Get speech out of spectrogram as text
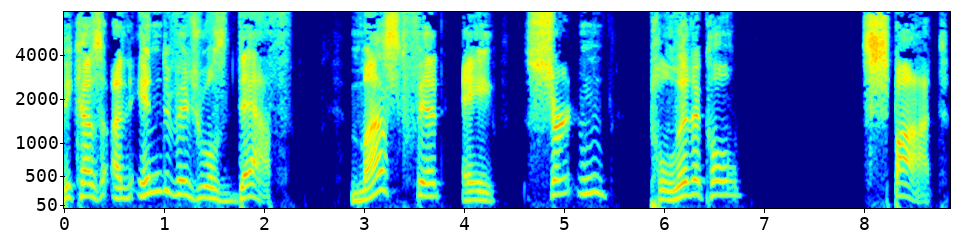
Because an individual's death must fit a certain political spot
